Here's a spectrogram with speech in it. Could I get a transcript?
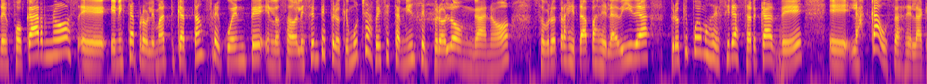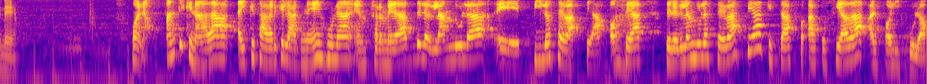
enfocarnos eh, en esta problemática tan frecuente en los adolescentes, pero que muchas veces también se prolonga, ¿no? Sobre otras etapas de la vida, pero ¿qué podemos decir acerca de eh, las causas del acné? Bueno, antes que nada hay que saber que el acné es una enfermedad de la glándula eh, pilosebácea, o sea, de la glándula sebácea que está asociada al folículo.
